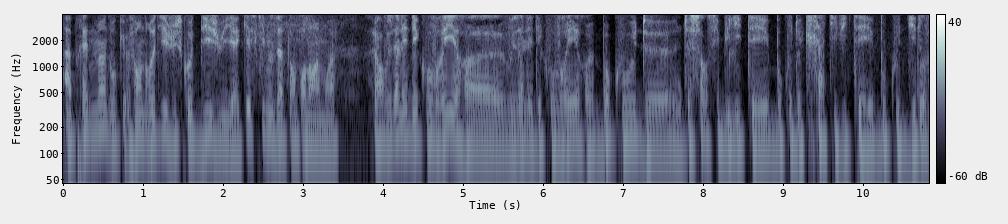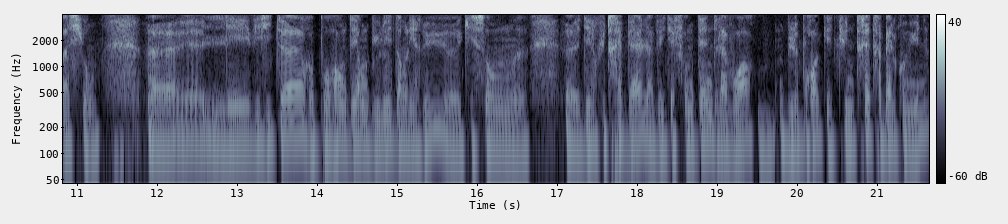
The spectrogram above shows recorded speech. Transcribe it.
après-demain, donc vendredi jusqu'au 10 juillet. Qu'est-ce qui nous attend pendant un mois? Alors vous allez découvrir, euh, vous allez découvrir beaucoup de, de, sensibilité, beaucoup de créativité, beaucoup d'innovation. Euh, les visiteurs pourront déambuler dans les rues, euh, qui sont euh, des rues très belles avec des fontaines, de la voir. Le Broc est une très très belle commune.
